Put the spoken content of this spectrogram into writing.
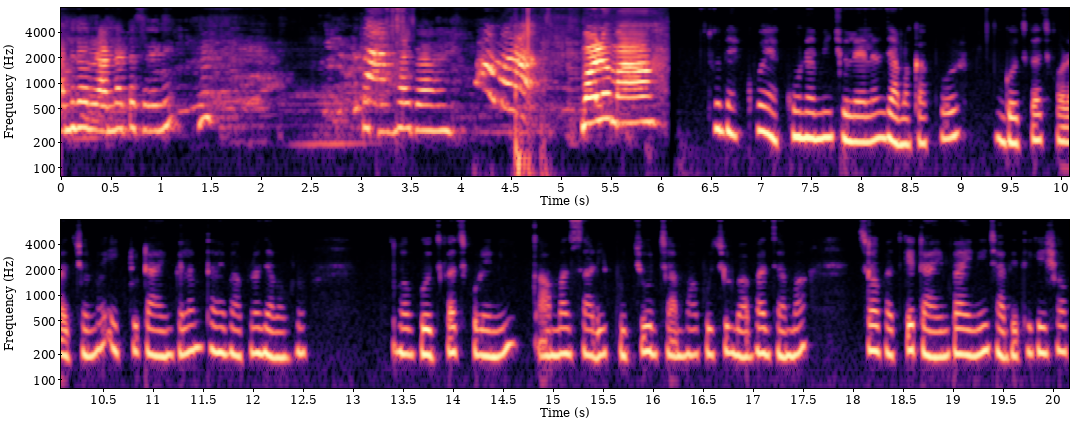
আমি তাহলে রান্নাটা সেরে নিই। বাই। বাই বলো মা। তো দেখো এখন আমি চলে এলাম জামা কাপড় গোছ গাছ করার জন্য। একটু টাইম পেলাম তাই ভাবলাম জামাগুলো সব গোছ গাছ করে নিই। আমার শাড়ি প্রচুর জামা প্রচুর বাবার জামা, সব আজকে টাইম পাইনি। ছাদে থেকে সব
